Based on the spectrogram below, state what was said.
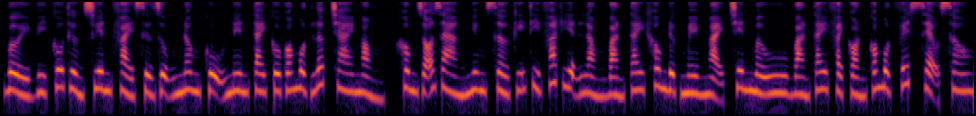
Bởi vì cô thường xuyên phải sử dụng nông cụ nên tay cô có một lớp chai mỏng, không rõ ràng nhưng sờ kỹ thì phát hiện lòng bàn tay không được mềm mại trên mu bàn tay phải còn có một vết sẹo sâu.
